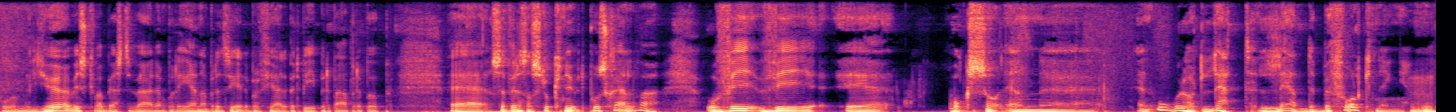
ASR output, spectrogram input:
på miljö, vi ska vara bäst i världen på det ena, på det tredje, på det fjärde, på det bip, på det upp. Eh, så att vi nästan slår knut på oss själva. Och vi, vi är också en, eh, en oerhört lättledd befolkning. Mm.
